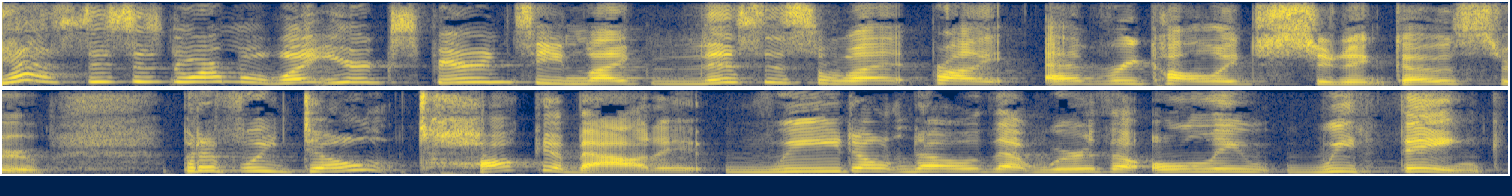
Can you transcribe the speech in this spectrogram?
yes, this is normal. What you're experiencing, like, this is what probably every college student goes through. But if we don't talk about it, we don't know that we're the only, we think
